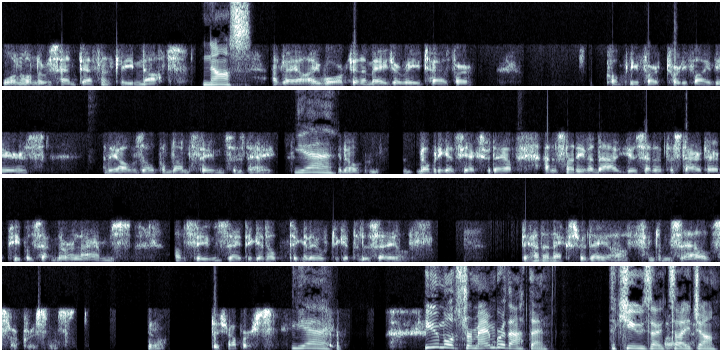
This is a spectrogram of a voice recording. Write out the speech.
100% definitely not. Not. And I worked in a major retail for company for 35 years, they always opened on Stevens's Day. Yeah. You know, nobody gets the extra day off. And it's not even that. You said at the start there, people setting their alarms on Stephen's Day to get up, to get out, to get to the sales. They had an extra day off for themselves for Christmas. You know, the shoppers. Yeah. you must remember that then. The queues oh, outside, yeah. John.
